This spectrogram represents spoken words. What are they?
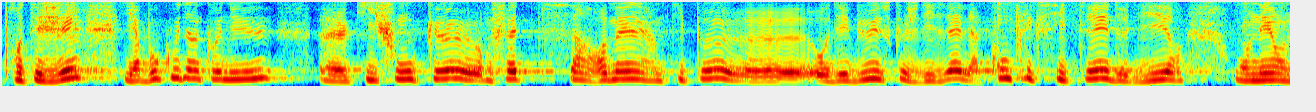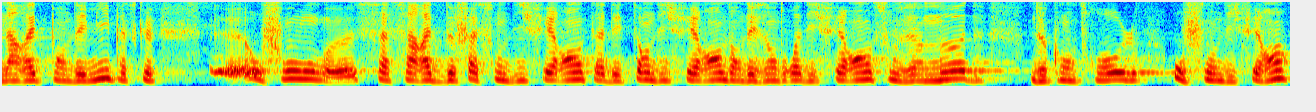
protégée? Il y a beaucoup d'inconnus qui font que, en fait, ça remet un petit peu au début ce que je disais, la complexité de dire on est en arrêt de pandémie parce que au fond, ça s'arrête de façon différente, à des temps différents, dans des endroits différents, sous un mode de contrôle au fond différent,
